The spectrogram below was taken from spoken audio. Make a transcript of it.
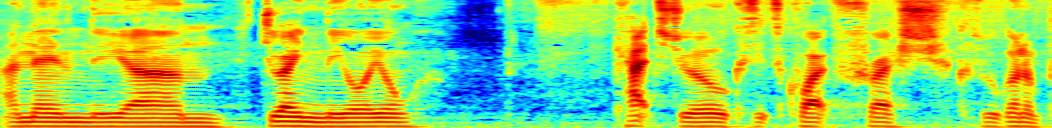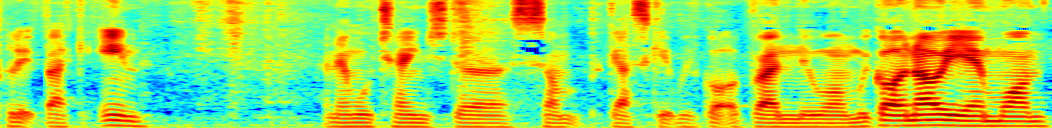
And then the um, drain the oil, catch the oil because it's quite fresh because we're going to put it back in. And then we'll change the sump gasket. We've got a brand new one. We've got an OEM one.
